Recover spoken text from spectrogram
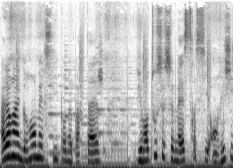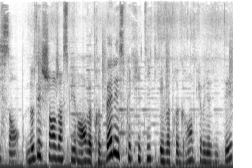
Alors un grand merci pour nos partages durant tout ce semestre si enrichissant, nos échanges inspirants, votre bel esprit critique et votre grande curiosité,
